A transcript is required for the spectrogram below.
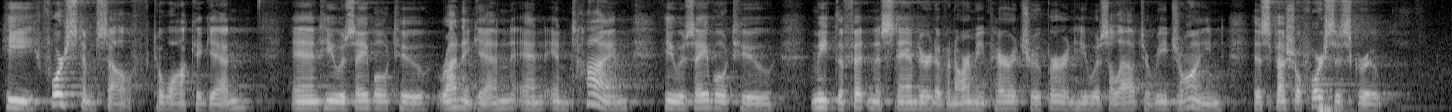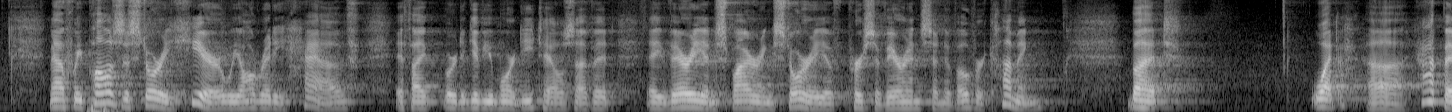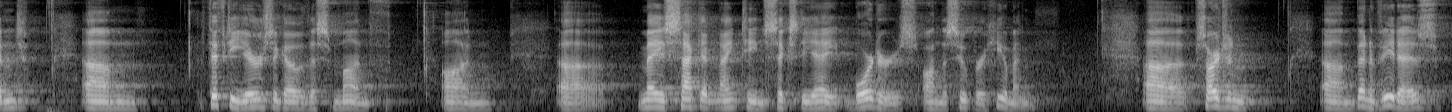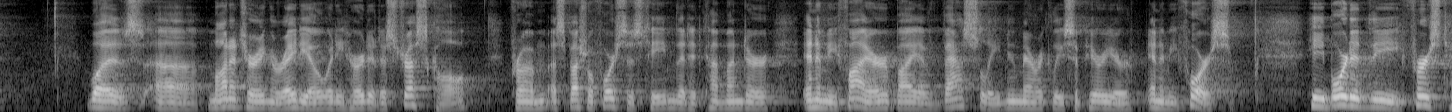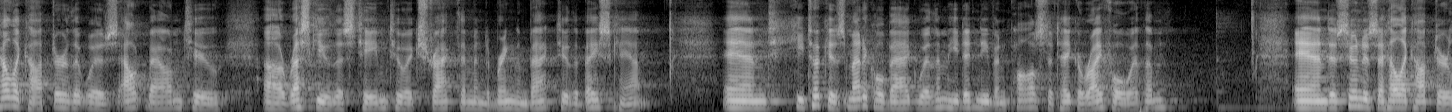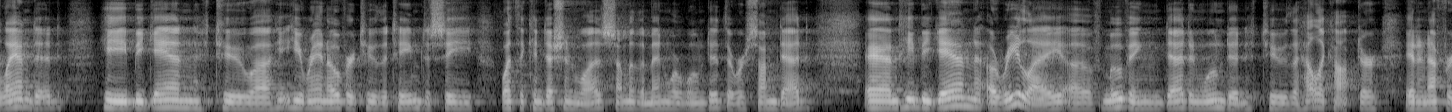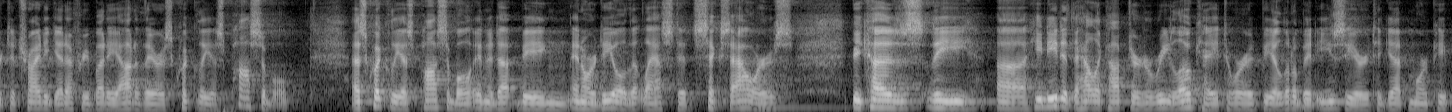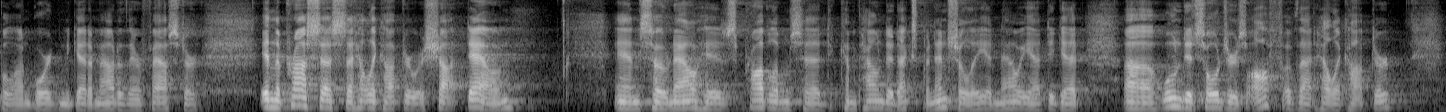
He forced himself to walk again and he was able to run again. And in time, he was able to meet the fitness standard of an Army paratrooper and he was allowed to rejoin his Special Forces group. Now, if we pause the story here, we already have if I were to give you more details of it, a very inspiring story of perseverance and of overcoming. But what uh, happened um, 50 years ago this month on uh, May 2nd, 1968, borders on the superhuman. Uh, Sergeant um, Benavidez was uh, monitoring a radio when he heard a distress call from a special forces team that had come under enemy fire by a vastly numerically superior enemy force. He boarded the first helicopter that was outbound to uh, rescue this team, to extract them, and to bring them back to the base camp. And he took his medical bag with him. He didn't even pause to take a rifle with him. And as soon as the helicopter landed, he began to, uh, he, he ran over to the team to see what the condition was. Some of the men were wounded, there were some dead. And he began a relay of moving dead and wounded to the helicopter in an effort to try to get everybody out of there as quickly as possible. As quickly as possible ended up being an ordeal that lasted six hours because the, uh, he needed the helicopter to relocate to where it'd be a little bit easier to get more people on board and to get them out of there faster. In the process, the helicopter was shot down, and so now his problems had compounded exponentially, and now he had to get uh, wounded soldiers off of that helicopter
